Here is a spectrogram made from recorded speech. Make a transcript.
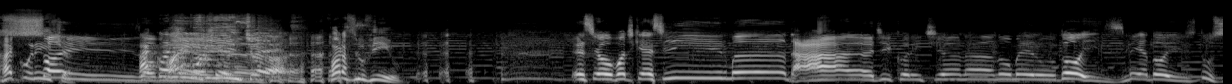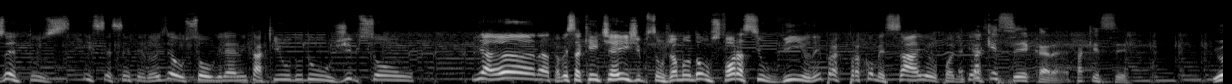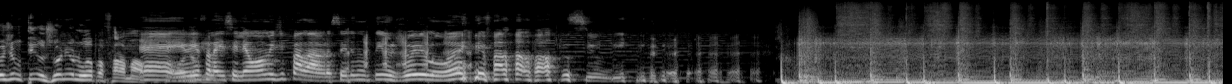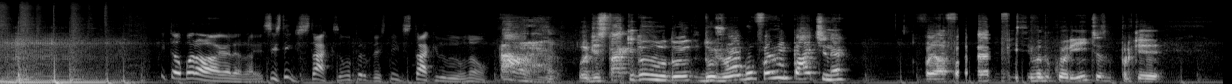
Vai, Corinthians! Vai, Corinthians! Bora, Silvinho! Esse é o podcast Irmandade Corintiana número 262 262. Eu sou o Guilherme Taquildo do Gibson e a Ana. Cabeça quente aí, Gibson. Já mandou uns fora Silvinho, nem pra, pra começar aí o É pra podcast. aquecer, cara. É pra aquecer. E hoje eu não tenho o Júnior e o Luan pra falar mal. É, eu ia falar isso, ele é um homem de palavras. Se ele não tem o Jô e o Luan, ele fala mal do Silvinho. Então bora lá, galera. Vocês têm destaques? Eu não perguntei. Vocês têm destaque, Dudu? Não. Ah, o destaque do, do, do jogo foi o empate, né? Foi a falha defensiva do Corinthians, porque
